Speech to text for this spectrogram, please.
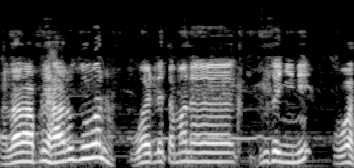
હલાર આપણે સારું જોવે ને? હોય એટલે તમને કીધું છે ની હોય.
